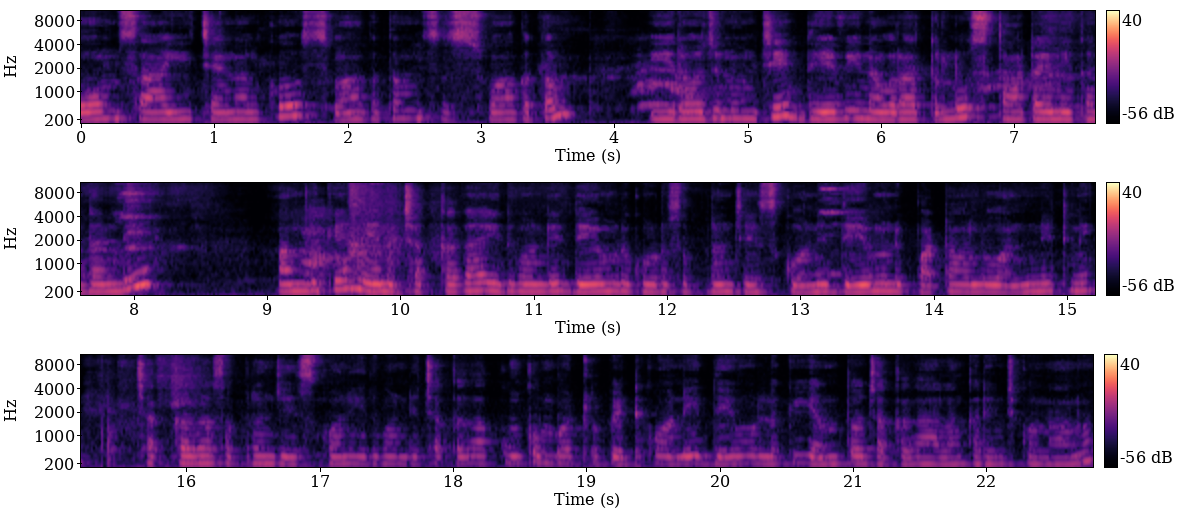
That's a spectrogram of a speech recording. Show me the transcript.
ఓం సాయి ఛానల్కు స్వాగతం సుస్వాగతం. ఈరోజు నుంచి దేవీ నవరాత్రులు స్టార్ట్ అయినాయి కదండి. అందుకే నేను చక్కగా ఇదిగోండి దేవుడి కూడా శుభ్రం చేసుకొని దేవుని పటాలు అన్నిటినీ చక్కగా శుభ్రం చేసుకొని ఇదిగోండి చక్కగా కుంకుమ బొట్లు పెట్టుకొని దేవుళ్ళకి ఎంతో చక్కగా అలంకరించుకున్నాను.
